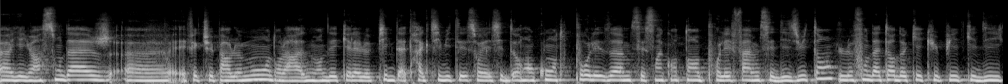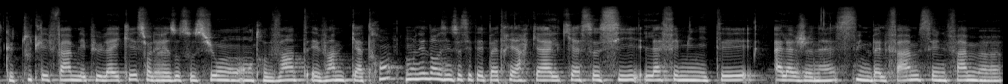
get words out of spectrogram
Euh, il y a eu un sondage euh, effectué par Le Monde. On leur a demandé quel est le pic d'attractivité sur les sites de rencontres. Pour les hommes, c'est 50 ans. Pour les femmes, c'est 18 ans. Le fondateur de Cupid qui dit que toutes les femmes les plus likées sur les réseaux sociaux ont entre 20 et 24 ans. On est dans une société patriarcale qui associe la féminité à la jeunesse. Une belle femme, c'est une femme...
